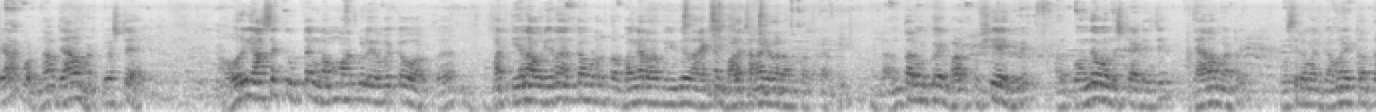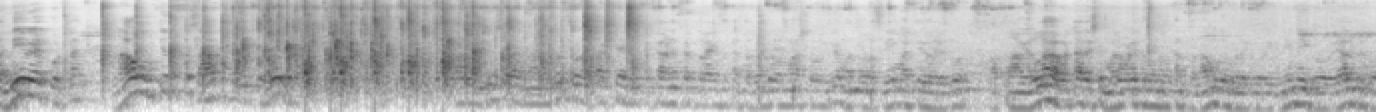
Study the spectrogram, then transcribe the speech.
ಹೇಳ್ಕೊಡು, ನಾವು ಧ್ಯಾನ ಮಾಡ್ತೀವಿ ಅಷ್ಟೇ. ಅವ್ರಿಗೆ ಆಸಕ್ತಿ ಹುಟ್ಟಂಗೆ ನಮ್ಮ ಮಾತುಗಳು ಇರ್ಬೇಕು ಹೊರತು, ಮತ್ತೆ ಏನೋ ಅವ್ರು ಏನೋ ಅನ್ಕೊಂಡ್ಬಿಟ್ಟಿರ್ತಾರೆ, ಬಂಗಾರ ಅದು ಇದು ಹಾಕೊಂಡು ಭಾಳ ಚೆನ್ನಾಗಿದ್ದಾರೆ ಅಂತ ಅನ್ಕೊಂಡು ಇಲ್ಲ ಅಂತರ್ಮುಖವಾಗಿ ಭಾಳ ಖುಷಿಯಾಗಿದ್ವಿ ಅದಕ್ಕೆ ಒಂದೇ ಒಂದು ಸ್ಟ್ರಾಟಜಿ ಧ್ಯಾನ ಮಾಡಿರಿ. ಉಸಿರ ಮೇಲೆ ಗಮನ ಇಟ್ಟಂತ ನೀವು ಹೇಳ್ಕೊಟ್ರೆ ನಾವು ಹುಟ್ಟಿದಕ್ಕೆ ಸಾರ್ಥಕ ಆಗ್ತದೆ. ಆ ದಿವಸ ನಾವೆಲ್ಲರೂ ಕೂಡ ಸಾಕ್ಷಿಯಾಗಿ ಕಾರಣಕರ್ತರಾಗಿರ್ತಕ್ಕಂಥ ಬೆಂಗಳೂರು ಮಾಸ್ಟರ್ಗಳಿಗೆ ಮತ್ತು ಶ್ರೀಮತಿಯವರಿಗೂ ಮತ್ತು ನಾವೆಲ್ಲ ಒಟ್ಟಾರೆ ಶ್ರೀ ಮರಮಳಿದ ಬಂದಿರ್ತಕ್ಕಂಥ ನಮಗುಗಳಿಗೂ ನಿಮಿಗೂ, ಎಲ್ರಿಗೂ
